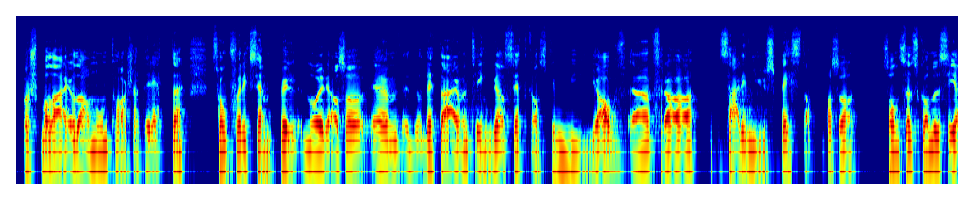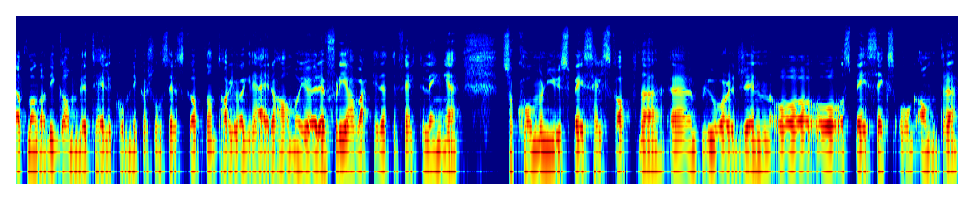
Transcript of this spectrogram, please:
Spørsmålet er jo da om noen tar seg til rette, som eksempel når altså, eh, Dette er jo en ting vi har sett ganske mye av eh, fra særlig Newspace. da. Altså, Sånn sett så kan du si at mange av de gamle telekommunikasjonsselskapene antagelig var greiere å ha med å gjøre, for de har vært i dette feltet lenge. Så kommer Newspace-selskapene, eh, Blue Origin og, og, og SpaceX og andre,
